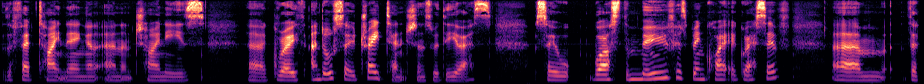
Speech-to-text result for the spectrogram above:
the Fed tightening, and, and Chinese uh, growth, and also trade tensions with the US. So, whilst the move has been quite aggressive, um, the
